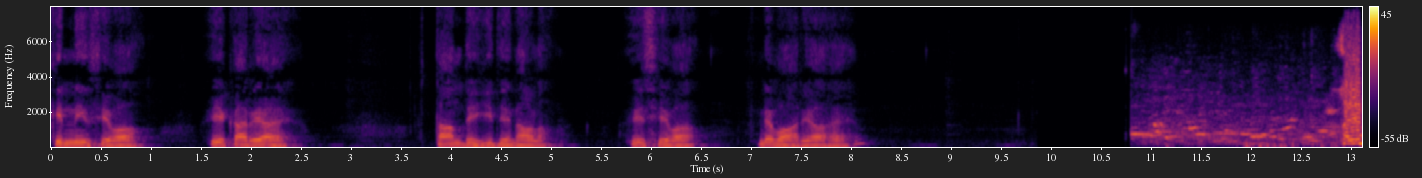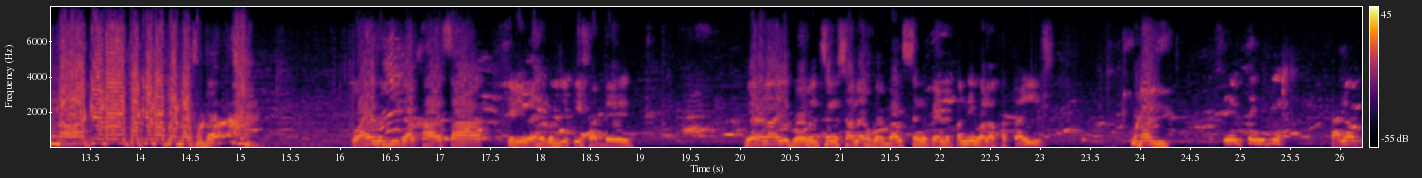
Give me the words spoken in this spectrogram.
ਕਿੰਨੀ ਸੇਵਾ ਇਹ ਕਰ ਰਿਹਾ ਹੈ। ਤਨਦੇਹੀ ਦੇ ਨਾਲ ਇਹ ਸੇਵਾ ਨਿਭਾ ਰਿਹਾ ਹੈ। ਅਜੇ ਨਾਂ ਕਿਹੜਾ ਤੇ ਕਿਹੜਾ ਪਿੰਡ ਆ ਤੁਹਾਡਾ? ਵਾਹਿਗੁਰੂ ਜੀ ਕਾ ਖਾਲਸਾ ਸ੍ਰੀ ਵਾਹਿਗੁਰੂ ਜੀ ਕੀ ਫਤਿਹ। ਮੇਰਾ ਨਾਮ ਜੀ ਗੋਬਿੰਦ ਸਿੰਘ of ਗੁਰਬਖਸ਼ ਸਿੰਘ ਪਿੰਡ ਪੰਨੀਵਾਲਾ ਫੱਤਾ ਜੀ। ਤੁਹਾਡਾ ਜੀ। ਸੇਮ ਸਿੰਘ ਜੀ। Of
